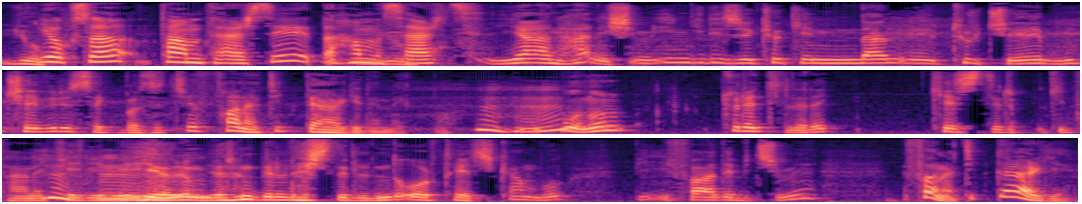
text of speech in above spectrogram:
Yok. Yoksa tam tersi daha mı sert? Yani hani şimdi İngilizce kökeninden e, Türkçe'ye bunu çevirirsek basitçe fanatik dergi demek bu. Bunun türetilerek kestirip iki tane kelimeyi yarım yarım birleştirildiğinde ortaya çıkan bu bir ifade biçimi fanatik dergi.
